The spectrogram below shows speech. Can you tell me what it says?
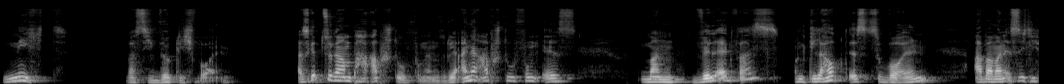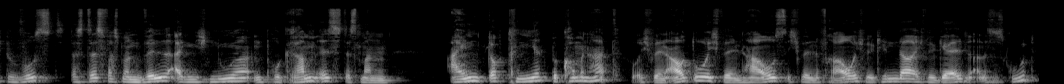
nicht, was sie wirklich wollen. Also es gibt sogar ein paar Abstufungen. So die eine Abstufung ist, man will etwas und glaubt es zu wollen, aber man ist sich nicht bewusst, dass das, was man will, eigentlich nur ein Programm ist, das man eindoktriniert bekommen hat. So, ich will ein Auto, ich will ein Haus, ich will eine Frau, ich will Kinder, ich will Geld und alles ist gut.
